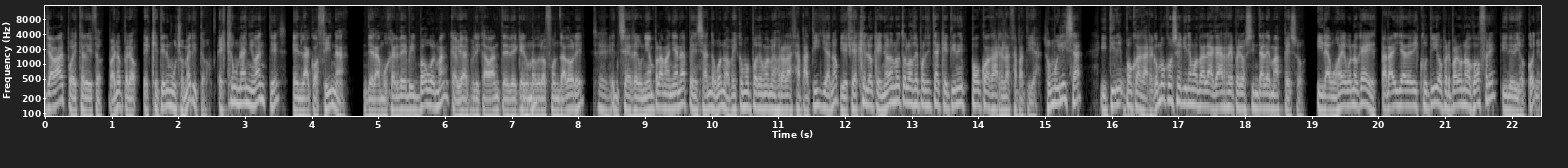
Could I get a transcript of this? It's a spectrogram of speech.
Jabbar, pues este lo hizo. Bueno, pero es que tiene mucho mérito. Es que un año antes, en la cocina de la mujer de Bill Bowerman, que había explicado antes de que era uno de los fundadores, Sí. se reunían por la mañana pensando, bueno, a ver cómo podemos mejorar las zapatillas, ¿no? Y decía, es que lo que no noto los deportistas es que tienen poco agarre las zapatillas. Son muy lisas y tienen poco agarre. ¿Cómo conseguiremos darle agarre pero sin darle más peso? Y la mujer, bueno, ¿qué es? Para ella de discutir, os prepara unos gofres y le dijo, coño,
